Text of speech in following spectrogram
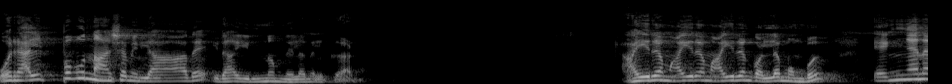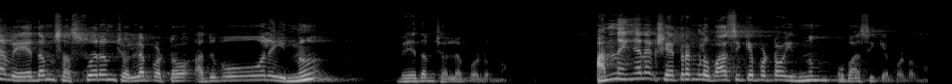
ഒരല്പവും നാശമില്ലാതെ ഇതാ ഇന്നും നിലനിൽക്കുകയാണ്. ആയിരം ആയിരം ആയിരം കൊല്ലം മുമ്പ് എങ്ങനെ വേദം സസ്വരം ചൊല്ലപ്പെട്ടോ അതുപോലെ ഇന്ന് വേദം ചൊല്ലപ്പെടുന്നു. അന്ന് എങ്ങനെ ക്ഷേത്രങ്ങൾ ഉപാസിക്കപ്പെട്ടോ ഇന്നും ഉപാസിക്കപ്പെടുന്നു.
